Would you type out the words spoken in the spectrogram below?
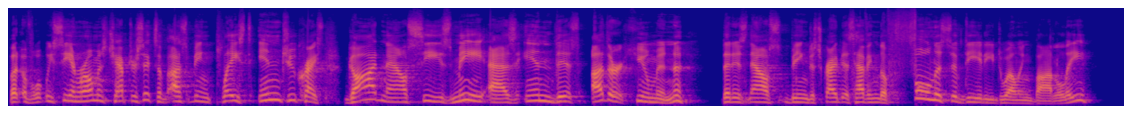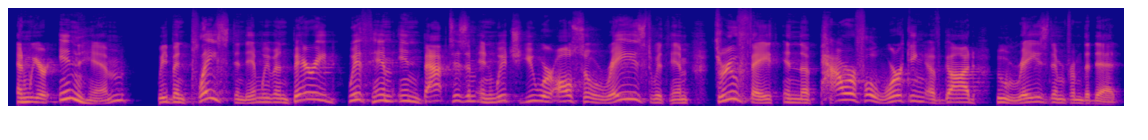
but of what we see in Romans chapter 6 of us being placed into Christ. God now sees me as in this other human that is now being described as having the fullness of deity dwelling bodily, and we are in him. We've been placed in him. We've been buried with him in baptism, in which you were also raised with him through faith in the powerful working of God who raised him from the dead.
